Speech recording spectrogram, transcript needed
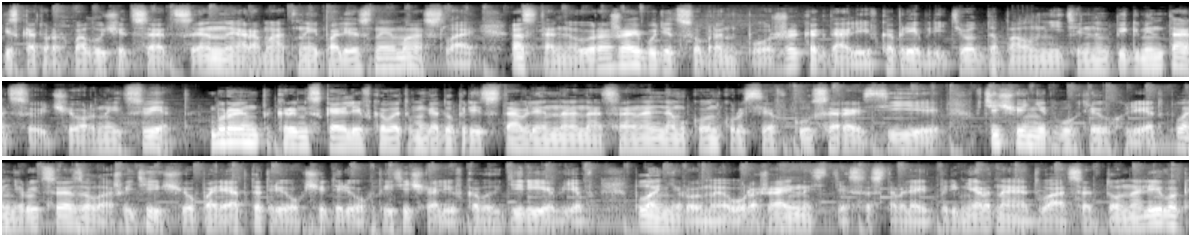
из которых которых получится ценное, ароматное и полезное масло. Остальной урожай будет собран позже, когда оливка приобретет дополнительную пигментацию – черный цвет. Бренд «Крымская оливка» в этом году представлен на национальном конкурсе «Вкусы России». В течение двух-трех лет планируется заложить еще порядка 3-4 тысяч оливковых деревьев. Планируемая урожайность составляет примерно 20 тонн оливок,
